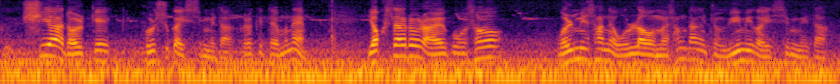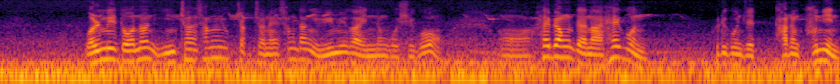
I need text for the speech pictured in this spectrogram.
그 시야 넓게 볼 수가 있습니다. 그렇기 때문에 역사를 알고서 월미산에 올라오면 상당히 좀 의미가 있습니다. 월미도는 인천 상륙 작전에 상당히 의미가 있는 곳이고 어, 해병대나 해군 그리고 이제 다른 군인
